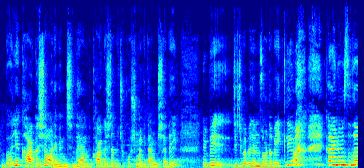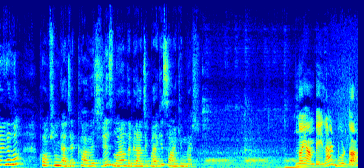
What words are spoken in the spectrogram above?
Böyle kargaşa var evin içinde. Yani bu kargaşa da çok hoşuma giden bir şey değil. Bir, cici bebelerimiz orada bekliyor. Karnımızı doyuralım. Komşum gelecek kahve içeceğiz. Noyan da birazcık belki sakinler. Noyan Beyler burada.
